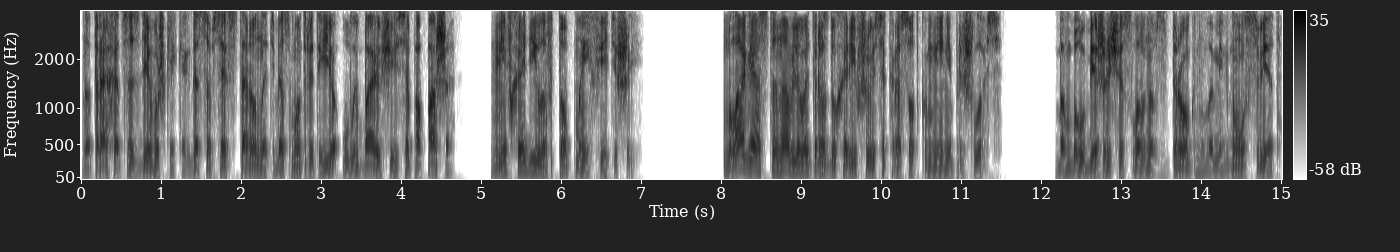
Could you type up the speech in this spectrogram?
но трахаться с девушкой, когда со всех сторон на тебя смотрит ее улыбающийся папаша, не входило в топ моих фетишей. Благо, останавливать раздухарившуюся красотку мне не пришлось. Бомбоубежище словно вздрогнуло, мигнул свет,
